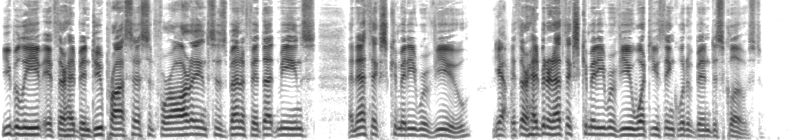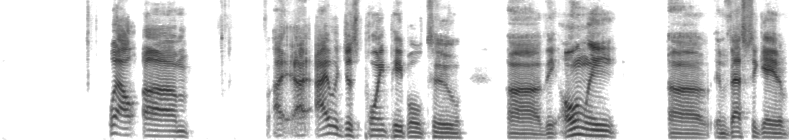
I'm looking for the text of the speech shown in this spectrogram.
You believe if there had been due process, and for our audience's benefit, that means an ethics committee review. Yeah. If there had been an ethics committee review, what do you think would have been disclosed? Well, um, I, I, I would just point people to uh, the only uh, investigative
